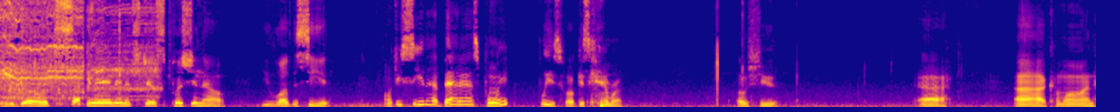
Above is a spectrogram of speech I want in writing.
There we go. It's sucking in and it's just pushing out. You love to see it. Don't you see that badass point? Please focus camera. Oh shoot. Ah. Ah, come on.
